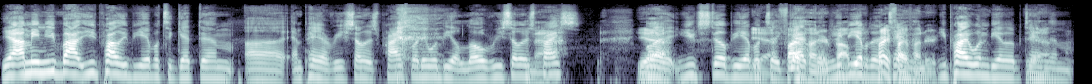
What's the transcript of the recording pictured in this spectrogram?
Yeah, I mean, you buy, you'd probably be able to get them uh and pay a reseller's price, but it would be a low reseller's Nah. price. Yeah. But you'd still be able Yeah, to get 500 them. You'd probably. be able to Probably obtain them. 500. You probably wouldn't be able to obtain Yeah. them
